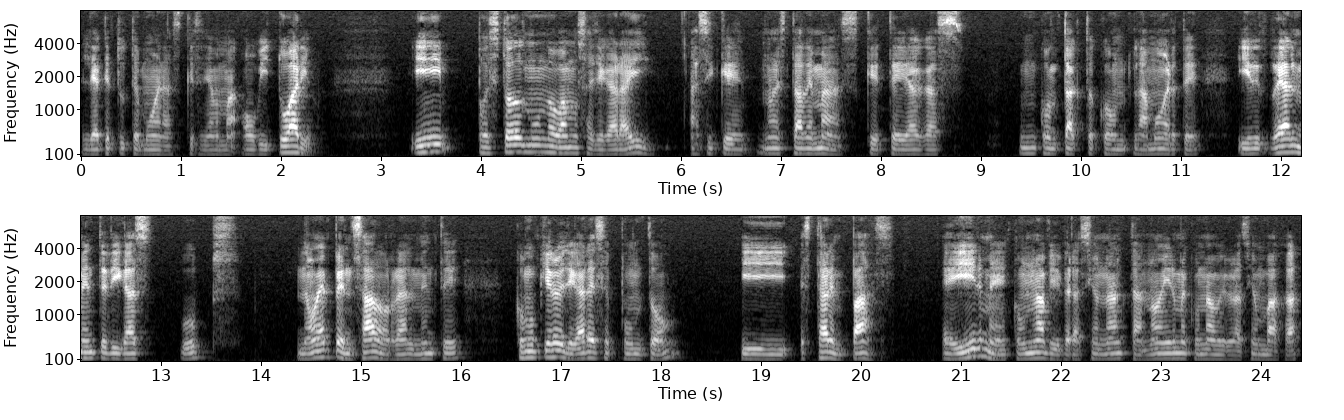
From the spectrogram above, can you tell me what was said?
el día que tú te mueras, que se llama obituario? Y pues todo el mundo vamos a llegar ahí. Así que no está de más que te hagas un contacto con la muerte y realmente digas, ups, no he pensado realmente cómo quiero llegar a ese punto y estar en paz e irme con una vibración alta, no irme con una vibración baja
